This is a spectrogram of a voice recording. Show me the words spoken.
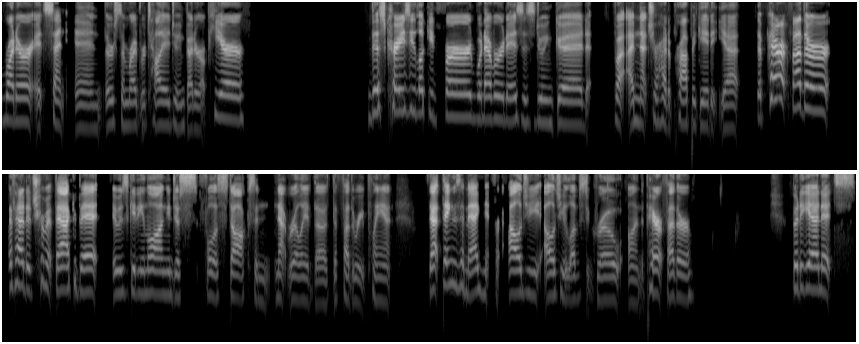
rudder it sent in. There's some red Rotala doing better up here. This crazy looking fern, whatever it is, is doing good, but I'm not sure how to propagate it yet. The parrot feather, I've had to trim it back a bit. It was getting long and just full of stalks and not really the, the feathery plant. That thing is a magnet for algae. Algae loves to grow on the parrot feather. But again, it's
